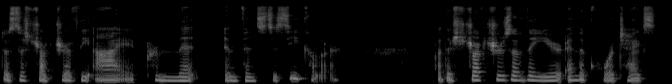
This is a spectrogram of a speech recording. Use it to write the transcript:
Does the structure of the eye permit infants to see color? Are the structures of the ear and the cortex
